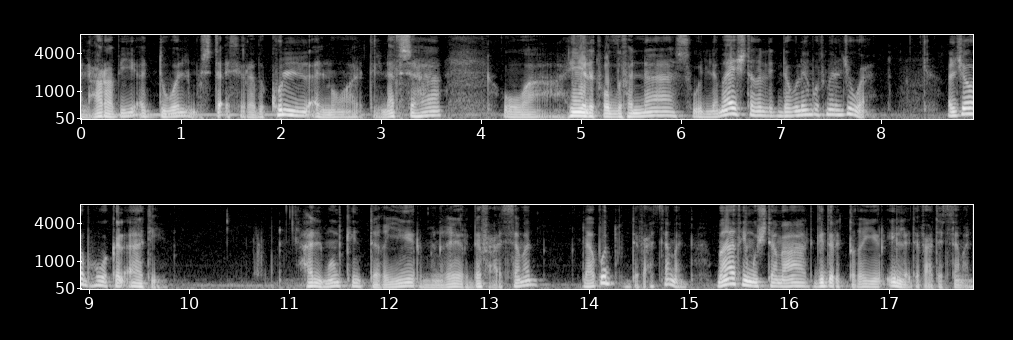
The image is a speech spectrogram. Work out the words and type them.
العربي الدول مستأثرة بكل الموارد لنفسها. وهي اللي توظف الناس واللي ما يشتغل للدولة يموت من الجوع. الجواب هو كالآتي. هل ممكن تغيير من غير دفع الثمن؟ لابد من دفع الثمن. ما في مجتمعات قدرت تغير إلا دفعت الثمن.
